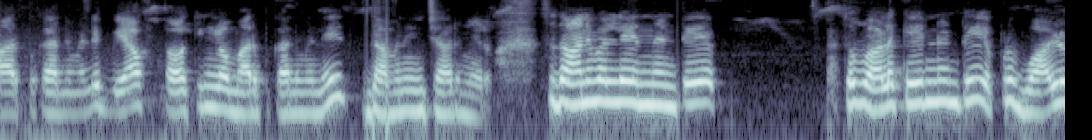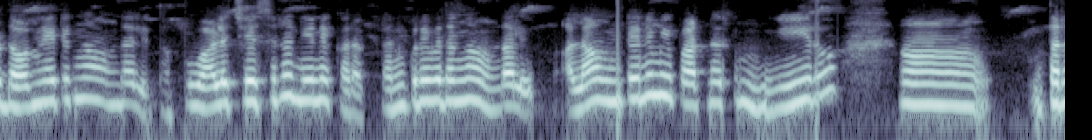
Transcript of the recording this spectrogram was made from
మార్పు కానివ్వండి వే ఆఫ్ టాకింగ్లో మార్పు కానివ్వండి గమనించారు మీరు. సో దానివల్ల ఏంటంటే సో వాళ్ళకి ఏంటంటే ఎప్పుడు వాళ్ళు డామినేటింగ్గా ఉండాలి. తప్పు వాళ్ళు చేసినా నేనే కరెక్ట్ అనుకునే విధంగా ఉండాలి. అలా ఉంటేనే మీ పార్ట్నర్కి మీరు తన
